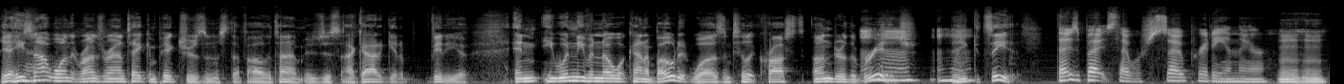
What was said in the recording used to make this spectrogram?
Yeah, he's not one that runs around taking pictures and stuff all the time. It's just I got to get a video, and he wouldn't even know what kind of boat it was until it crossed under the mm-hmm, bridge, and he mm-hmm. could see it. Those boats, they were so pretty in there. Mm-hmm.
